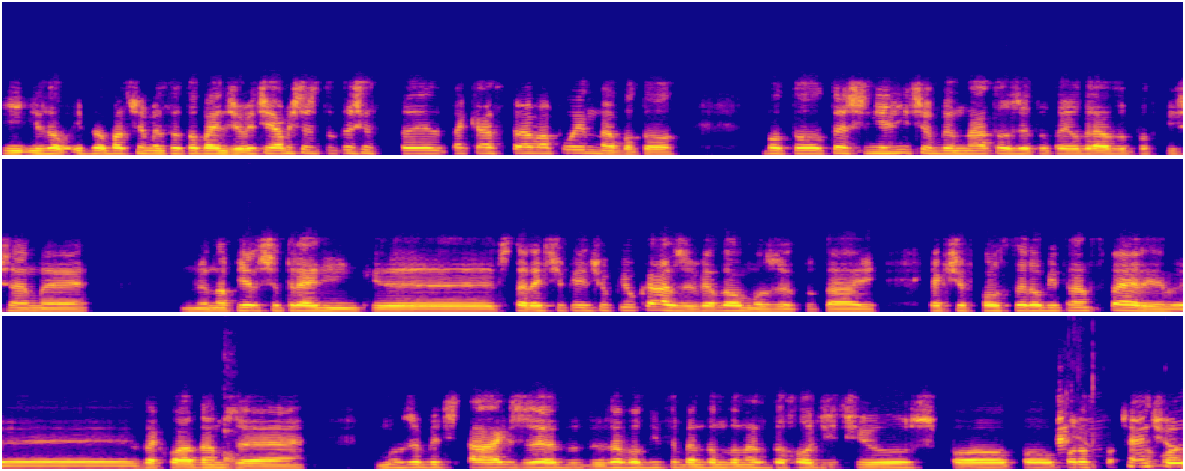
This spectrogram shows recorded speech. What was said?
i, i, i zobaczymy, co to będzie. Wiecie, ja myślę, że to też jest e, taka sprawa płynna, bo to, bo to też nie liczyłbym na to, że tutaj od razu podpiszemy na pierwszy trening e, czterech czy pięciu piłkarzy. Wiadomo, że tutaj jak się w Polsce robi transfery, e, zakładam, że może być tak, że tak, będą do nas dochodzić już po, po, po rozpoczęciu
